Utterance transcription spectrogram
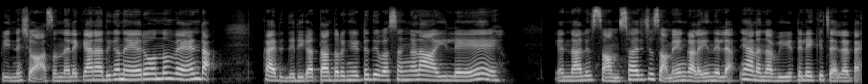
പിന്നെ ശ്വാസം നിലയ്ക്കാൻ അധികം നേരമൊന്നും വേണ്ട. കരിന്തിരി കത്താൻ തുടങ്ങിയിട്ട് ദിവസങ്ങളായില്ലേ. എന്നാലും സംസാരിച്ച് സമയം കളയുന്നില്ല. ഞാനെന്നാ വീട്ടിലേക്ക് ചെല്ലട്ടെ.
